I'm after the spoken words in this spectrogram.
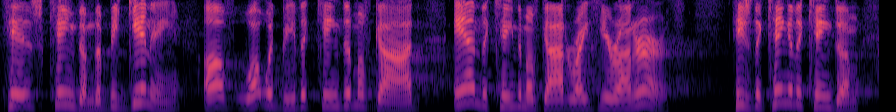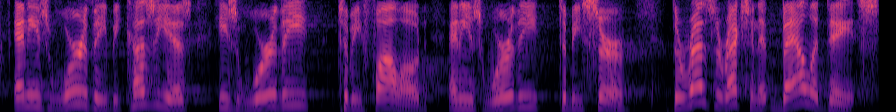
his kingdom, the beginning of what would be the kingdom of God and the kingdom of God right here on earth. He's the king of the kingdom, and he's worthy, because he is, he's worthy to be followed, and he's worthy to be served. The resurrection, it validates,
